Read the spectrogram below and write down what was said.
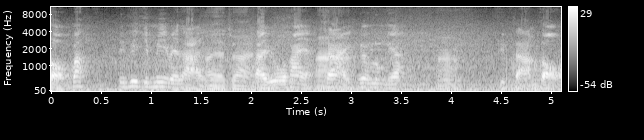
สองป่ะที่พี่จิมมี่ไปถ่ายน่าจะใช่ถ่ายวิดีโอให้อะอ่า ใช่เครื่องลูกเนี้ยอ่าสิบสามสอง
